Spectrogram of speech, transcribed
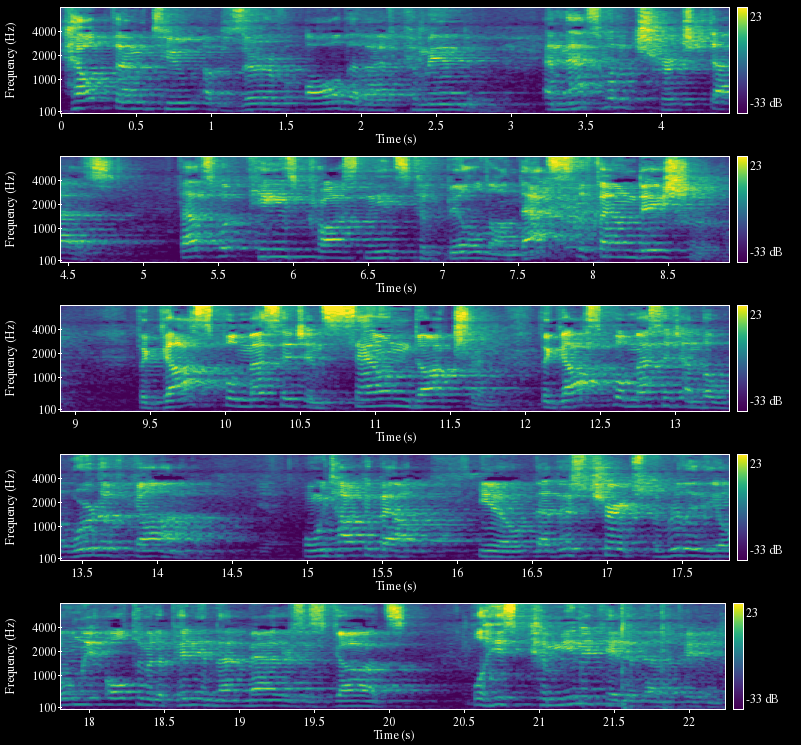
Help them to observe all that I've commanded. And that's what a church does. That's what King's Cross needs to build on. That's the foundation. The gospel message and sound doctrine. The gospel message and the Word of God. When we talk about, you know, that this church, really the only ultimate opinion that matters is God's. Well, He's communicated that opinion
